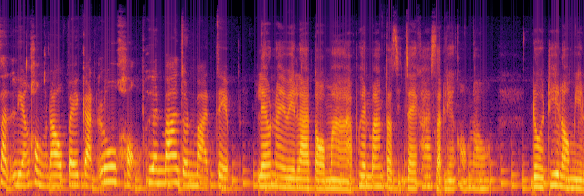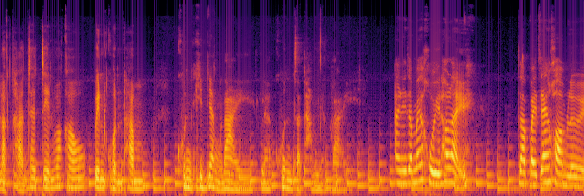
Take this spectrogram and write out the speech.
สัตว์เลี้ยงของเราไปกัดลูกของเพื่อนบ้านจนบาดเจ็บ แล้วในเวลาต่อมาเพื่อนบ้านตัดสินใจฆ่าสัตว์เลี้ยงของเรา โดยที่เรามีหลักฐานชัดเจนว่าเขาเป็นคนทำคุณคิดอย่างไรและคุณจะทำอย่างไร อันนี้จะไม่คุยเท่าไหร่ จะไปแจ้งความเลย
